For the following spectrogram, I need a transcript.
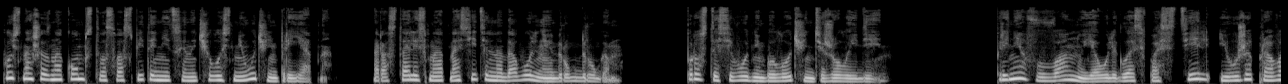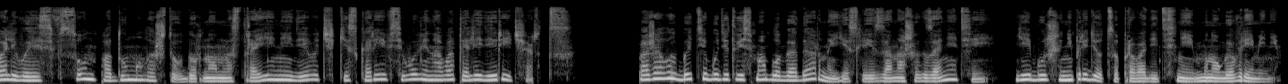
Пусть наше знакомство с воспитанницей началось не очень приятно, расстались мы относительно довольны друг другом. Просто сегодня был очень тяжелый день. Приняв в ванну, я улеглась в постель и, уже проваливаясь в сон, подумала, что в дурном настроении девочки, скорее всего, виновата леди Ричардс. Пожалуй, Бетти будет весьма благодарна, если из-за наших занятий ей больше не придется проводить с ней много времени.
